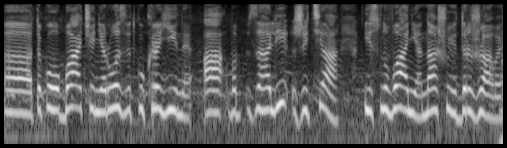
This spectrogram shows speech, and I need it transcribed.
е, такого бачення розвитку країни, а взагалі життя, існування нашої держави.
